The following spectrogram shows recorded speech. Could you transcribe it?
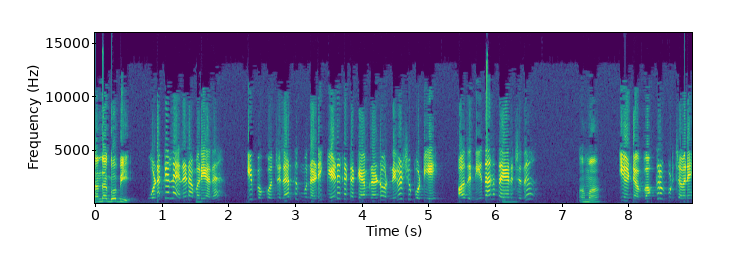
நான் தான் கோபி. உனக்கெல்லாம் என்னடா மரியாதை? இப்ப கொஞ்ச நேரத்துக்கு முன்னாடி கேடு கட்ட கேமரான்னு ஒரு நிகழ்ச்சி போட்டியே. அது நீதானே தயாரிச்சது? ஆமா. ஏண்டா வக்ரம் பிடிச்சவனே?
